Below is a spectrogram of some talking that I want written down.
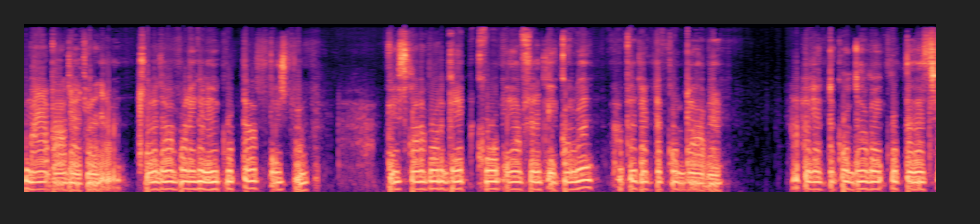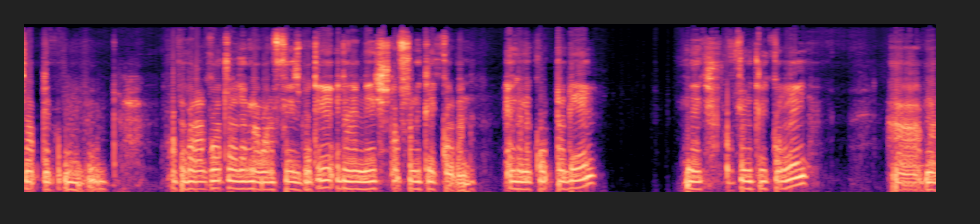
বায়া পাওয়া যায় চলে যাবেন চলে যাওয়ার পর এখানে কোডটা পেস্ট করবেন প্রেস করার পর গেট কোড এই অপশনে ক্লিক করবেন আপনাকে একটা কোড দেওয়া হবে। আপনাকে একটা কোড দেওয়া হবে কোডটা যাচ্ছে আপনি আপনি করার চলে যাবেন আমার ফেসবুকে এখানে নেক্সট অপশনে ক্লিক করবেন। এখানে কোডটা দিয়ে নেক্সট অপশনে ক্লিক করলেই আহ, আপনার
